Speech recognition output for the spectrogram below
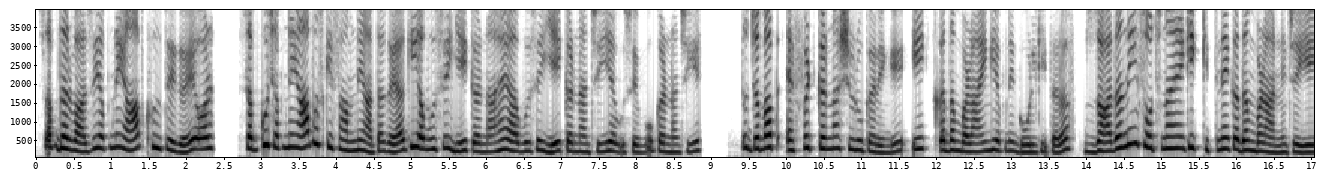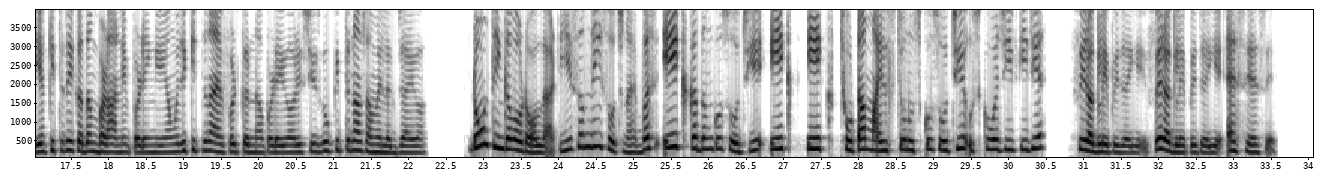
सब दरवाजे अपने आप खुलते गए और सब कुछ अपने आप उसके सामने आता गया कि अब उसे ये करना है, अब उसे ये करना चाहिए, अब उसे वो करना चाहिए। तो जब आप एफर्ट करना शुरू करेंगे, एक कदम बढ़ाएँगे अपने गोल की तरफ़, ज़्यादा नहीं सोचना है कि कितने कदम बढ़ाने चाहिए या कितने कदम बढ़ाने पड़ेंगे या मुझे कितना एफर्ट करना पड़ेगा और इस चीज़ को कितना समय लग जाएगा। Don't think about all that, ये सब नहीं सोचना है। बस एक कदम को सोचिए, एक एक छोटा माइलस्टोन उसको सोचिए, उसको अचीव कीजिए फिर अगले पे जाइए, फिर अगले पे जाइए, ऐसे ऐसे।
